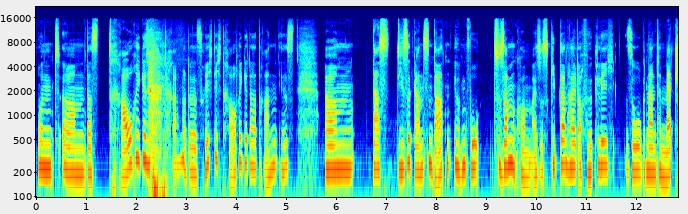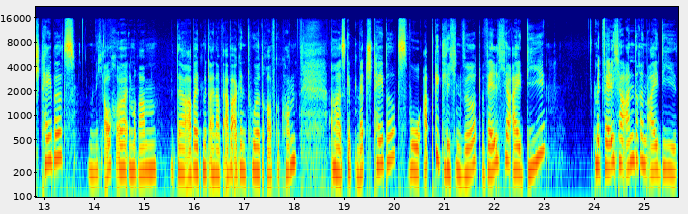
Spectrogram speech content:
Und ähm, das Traurige daran oder das richtig Traurige daran ist, ähm, dass diese ganzen Daten irgendwo zusammenkommen. Also es gibt dann halt auch wirklich sogenannte Match Tables. Bin ich auch äh, im Rahmen der Arbeit mit einer Werbeagentur drauf gekommen. Äh, es gibt Match Tables, wo abgeglichen wird, welche ID mit welcher anderen ID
